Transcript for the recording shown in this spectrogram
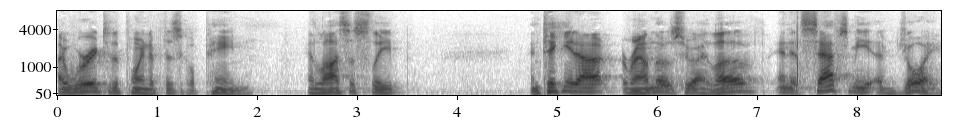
I worry to the point of physical pain and loss of sleep and taking it out around those who I love, and it saps me of joy,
